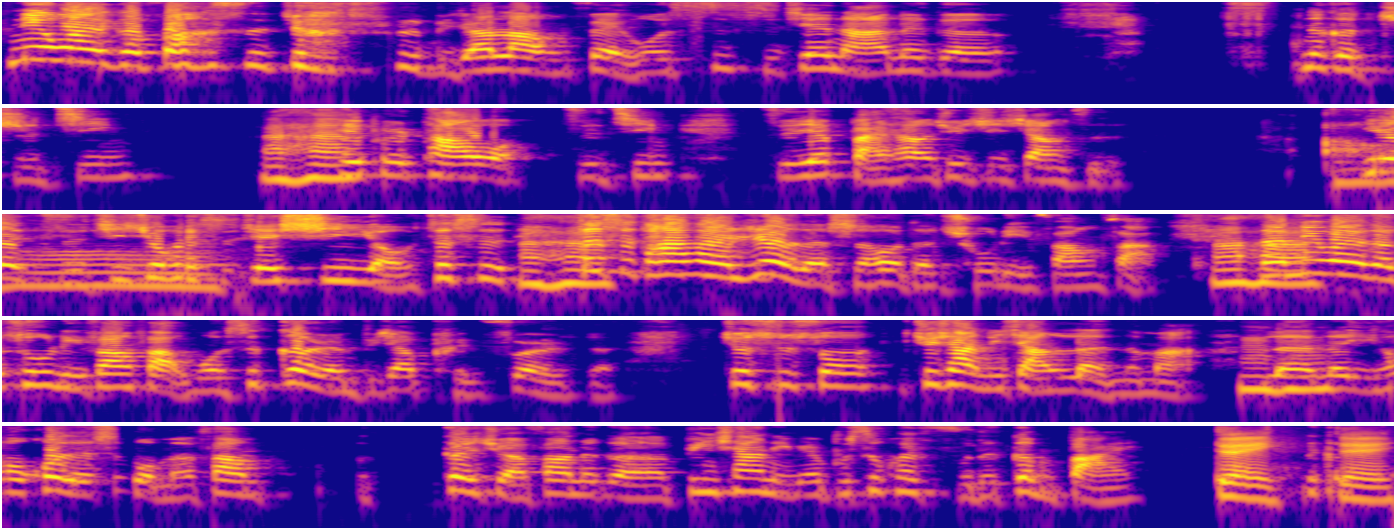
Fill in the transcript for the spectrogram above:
另外一个方式 就是比较浪费，我是直接拿那个那个纸巾，paper towel，纸巾直接摆上去，就这样子。因为纸巾就会直接吸油，这是这是它在热的时候的处理方法。那另外一个处理方法，我是个人比较 prefer 的，就是说，就像你讲冷的嘛，冷了以后，或者是我们放更喜欢放那个冰箱里面，不是会浮得更白？对对，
